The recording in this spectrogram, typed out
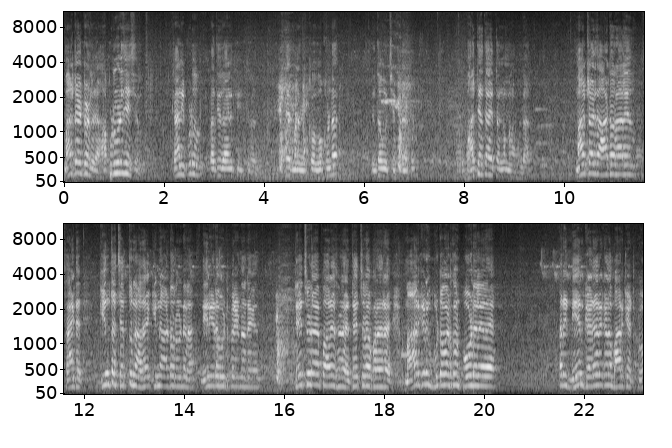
మాట్లాడేటోళ్ళు. లేదు. అప్పుడు కూడా చేశారు. కానీ ఇప్పుడు ప్రతి దానికి అంటే మనం ఎక్కువ పోకుండా ఇంతకుముందు చెప్పినట్టు బాధ్యతాయుతంగా మనం ఉండాలి. మాట్లాడితే ఆటో రాలేదు. సాయంత్రం గింత చెప్తున్నా అదే కింద ఆటోలు ఉండేలా. నేను ఈడ ఉట్టి కదా. తెచ్చుడా పారేసుడా తెచ్చుడా పారేసుడా. మార్కెట్కి బుట్ట పట్టుకొని పోవడం లేదా అరే నేను గడేరకడ మార్కెట్కు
